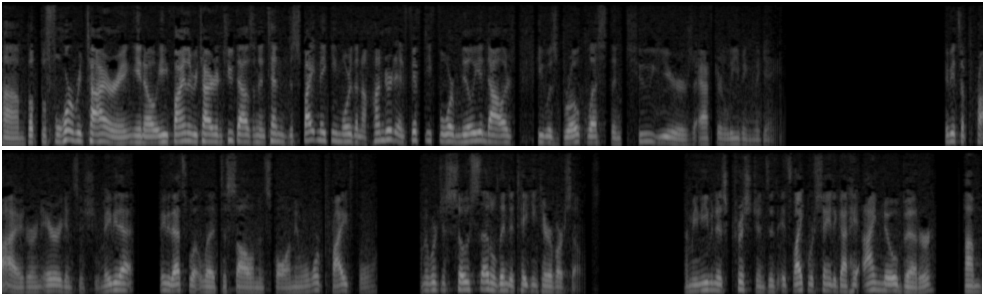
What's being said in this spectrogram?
um, but before retiring, you know, he finally retired in 2010. Despite making more than 154 million dollars, he was broke less than two years after leaving the game. Maybe it's a pride or an arrogance issue. Maybe that maybe that's what led to Solomon's fall. I mean, when we're prideful, I mean, we're just so settled into taking care of ourselves. I mean, even as Christians, it's like we're saying to God, "Hey, I know better. Um,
